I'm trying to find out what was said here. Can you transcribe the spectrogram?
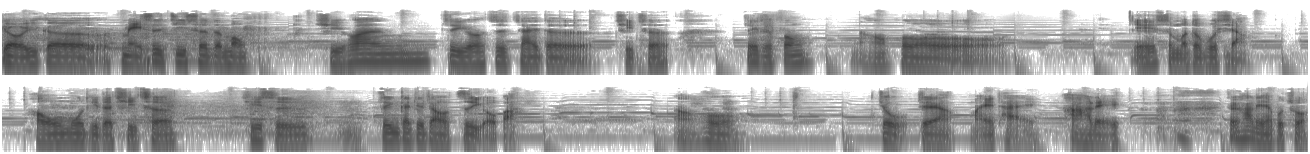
有一个美式机车的梦，喜欢自由自在的骑车，追着风，然后也什么都不想，毫无目的的骑车。其实这应该就叫自由吧。然后就这样买一台哈雷，这个哈雷还不错，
